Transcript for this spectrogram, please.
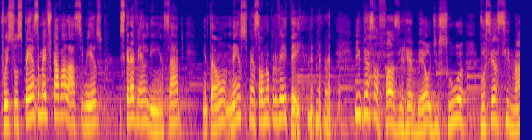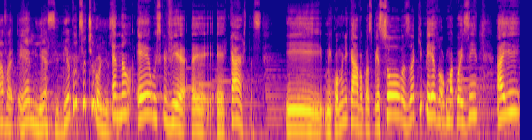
fui suspensa, mas ficava lá assim mesmo, escrevendo linhas, sabe? Então, nem a suspensão não aproveitei. E dessa fase rebelde sua, você assinava LSD? É que você tirou isso? É, não, eu escrevia é, é, cartas e me comunicava com as pessoas, aqui mesmo, alguma coisinha. Aí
